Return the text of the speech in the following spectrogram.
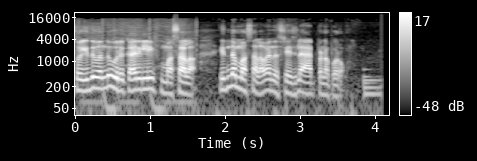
ஸோ இது வந்து ஒரு கரி லீஃப் மசாலா இந்த மசாலாவை இந்த ஸ்டேஜில் ஆட் பண்ண போகிறோம்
